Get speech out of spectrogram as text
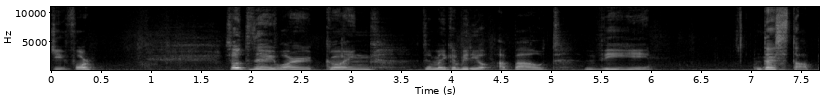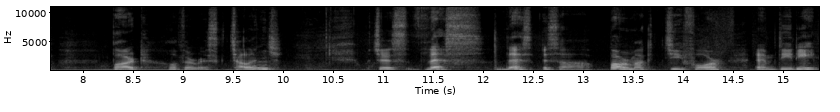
G4. So today we're going to make a video about the desktop part of the RISC Challenge which is this. This is a PowerMac G4 MDD,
